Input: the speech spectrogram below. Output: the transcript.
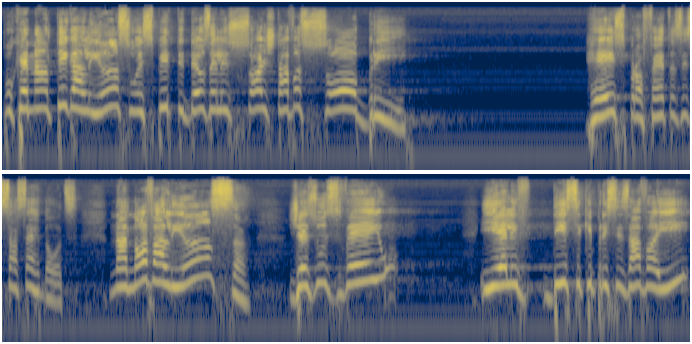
Porque na antiga aliança, o Espírito de Deus ele só estava sobre reis, profetas e sacerdotes. Na nova aliança, Jesus veio e ele disse que precisava ir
